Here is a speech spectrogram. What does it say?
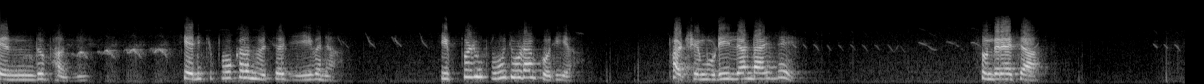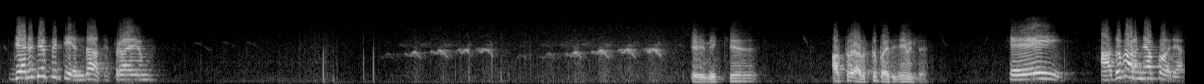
എന്ത് ഭംഗി. എനിക്ക് പൂക്കളെന്ന് വെച്ചാ ജീവനാ. ഇപ്പോഴും പൂ ചൂടാൻ കൊതിയാ. പക്ഷെ മുടിയില്ലാണ്ടായില്ലേ? സുന്ദരേശ ജലജയെ പറ്റി എന്താ അഭിപ്രായം? എനിക്ക് അത്ര അടുത്ത് പരിചയമില്ല. ഏയ് അത് പറഞ്ഞാ പോരാ.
